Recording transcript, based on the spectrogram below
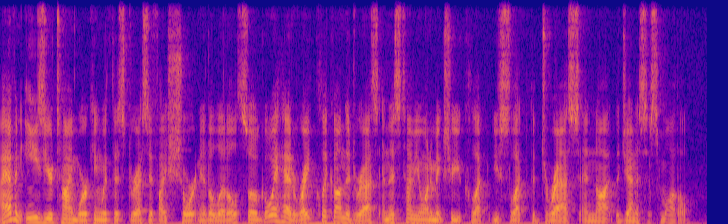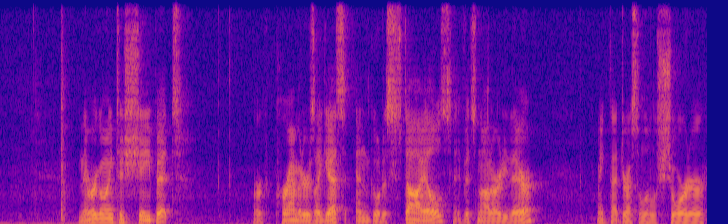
I have an easier time working with this dress if I shorten it a little. So go ahead, right click on the dress, and this time you want to make sure you, collect, you select the dress and not the Genesis model. And then we're going to shape it, or parameters I guess, and go to styles if it's not already there. Make that dress a little shorter.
